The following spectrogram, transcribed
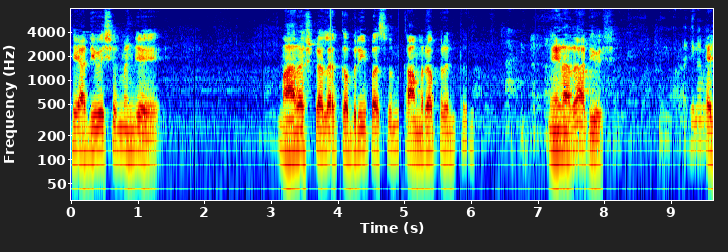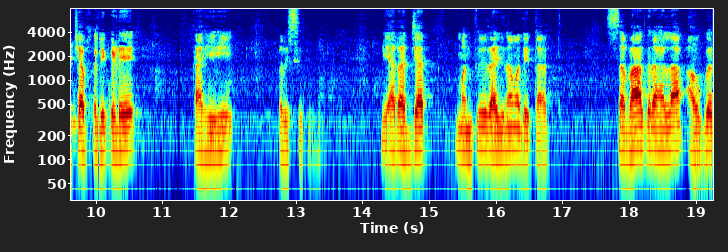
हे अधिवेशन म्हणजे महाराष्ट्राला कबरीपासून कामरापर्यंत नेणारं अधिवेशन. याच्या पलीकडे काहीही परिस्थिती नाही. या राज्यात मंत्री राजीनामा देतात. सभागृहाला अवगत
